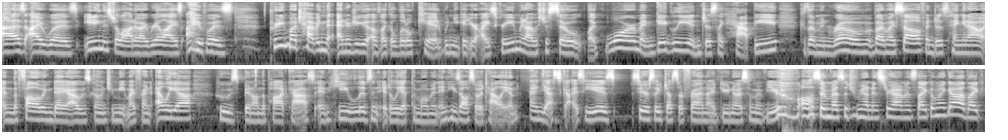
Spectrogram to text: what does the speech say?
as I was eating this gelato, I realized I was pretty much having the energy of like a little kid when you get your ice cream and I was just so like warm and giggly and just like happy because I'm in Rome by myself and just hanging out and the following day I was going to meet my friend Elia who's been on the podcast and he lives in Italy at the moment and he's also Italian. And yes, guys, he is seriously just a friend. I do know some of you also messaged me on Instagram. It's like, oh my God, like,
